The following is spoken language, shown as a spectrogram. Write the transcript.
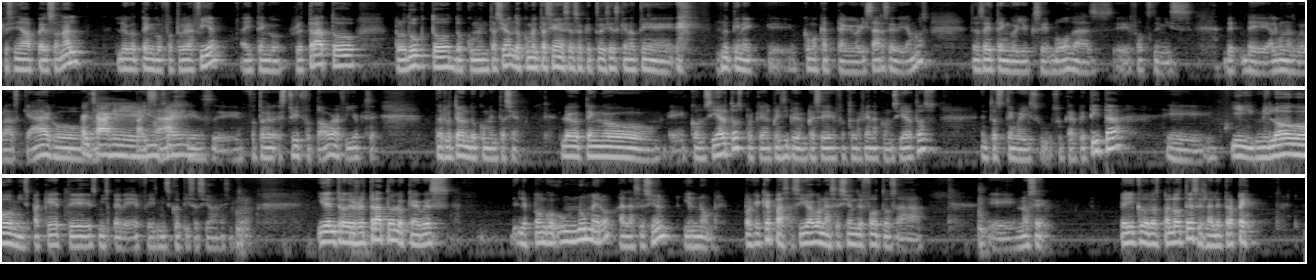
que se llama personal, luego tengo fotografía, ahí tengo retrato, producto, documentación. Documentación es eso que tú decías que no tiene, no tiene eh, cómo categorizarse, digamos. Entonces ahí tengo, yo que sé, bodas, eh, fotos de mis, de, algunas huevadas que hago. Paisaje, paisajes, street photography, yo que sé. Entonces lo tengo en documentación. Luego tengo eh, conciertos, porque al principio empecé fotografiando conciertos. Entonces tengo ahí su, su carpetita eh, y mi logo, mis paquetes, mis PDFs, mis cotizaciones y todo. Y dentro del retrato lo que hago es le pongo un número a la sesión y el nombre. Porque ¿qué pasa? Si yo hago una sesión de fotos a, eh, no sé, Perico de los Palotes es la letra P.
